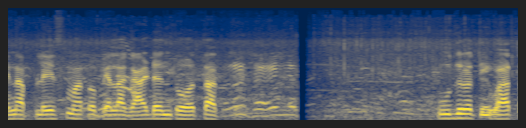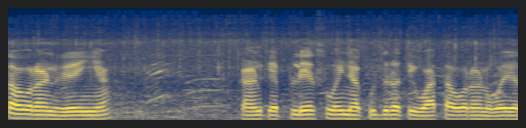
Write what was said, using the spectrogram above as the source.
એના પ્લેસમાં તો પહેલાં ગાર્ડન તો હતા જ. કુદરતી વાતાવરણ છે અહીંયા. કારણ કે પ્લેસ હોય ને કુદરતી વાતાવરણ હોય.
